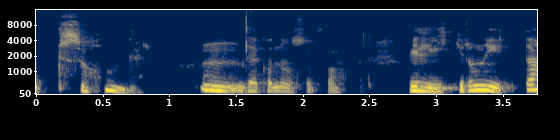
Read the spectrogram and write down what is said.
oksehunger. Mm, det kan du også få. Vi liker å nyte,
